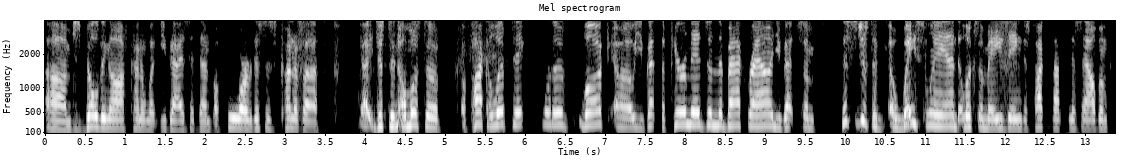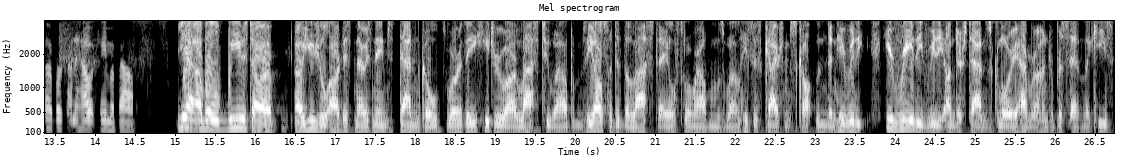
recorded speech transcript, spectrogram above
Um, just building off kind of what you guys had done before. This is kind of a uh, just an almost a apocalyptic sort of look. Uh, you've got the pyramids in the background. You've got some. This is just a, a wasteland. It looks amazing. Just talk about this album cover, kind of how it came about. Yeah, uh, well, we used our, our usual artist now. His name's Dan Goldsworthy. He drew our last two albums. He also did the last Alestorm album as well. He's this guy from Scotland, and he really, he really, really understands Gloryhammer 100%. Like he's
